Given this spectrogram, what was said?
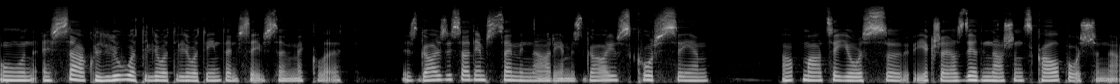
un es sāku ļoti, ļoti, ļoti intensīvi sevi meklēt. Es gāju uz visādiem semināriem, es gāju uz kursiem, apmācījos eh, iekšējās dziedināšanas kalpošanā.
